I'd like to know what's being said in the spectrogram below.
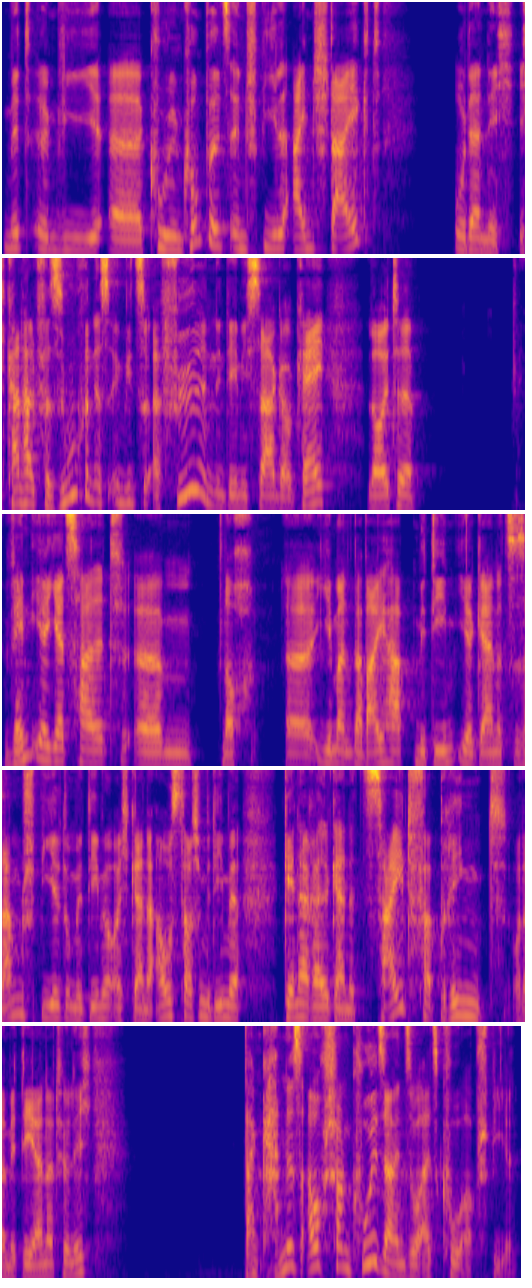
mit irgendwie äh, coolen Kumpels ins Spiel einsteigt oder nicht. Ich kann halt versuchen, es irgendwie zu erfüllen, indem ich sage, okay, Leute, wenn ihr jetzt halt ähm, noch äh, jemanden dabei habt, mit dem ihr gerne zusammenspielt und mit dem ihr euch gerne austauscht, mit dem ihr generell gerne Zeit verbringt oder mit der natürlich, dann kann es auch schon cool sein, so als Koop-Spiel.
